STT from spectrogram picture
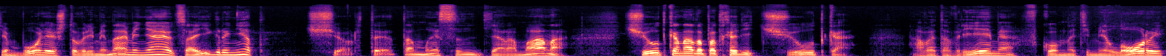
Тем более, что времена меняются, а игры нет. — Черт, это мысль для романа. Чутко надо подходить, чутко. А в это время в комнате Милоры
